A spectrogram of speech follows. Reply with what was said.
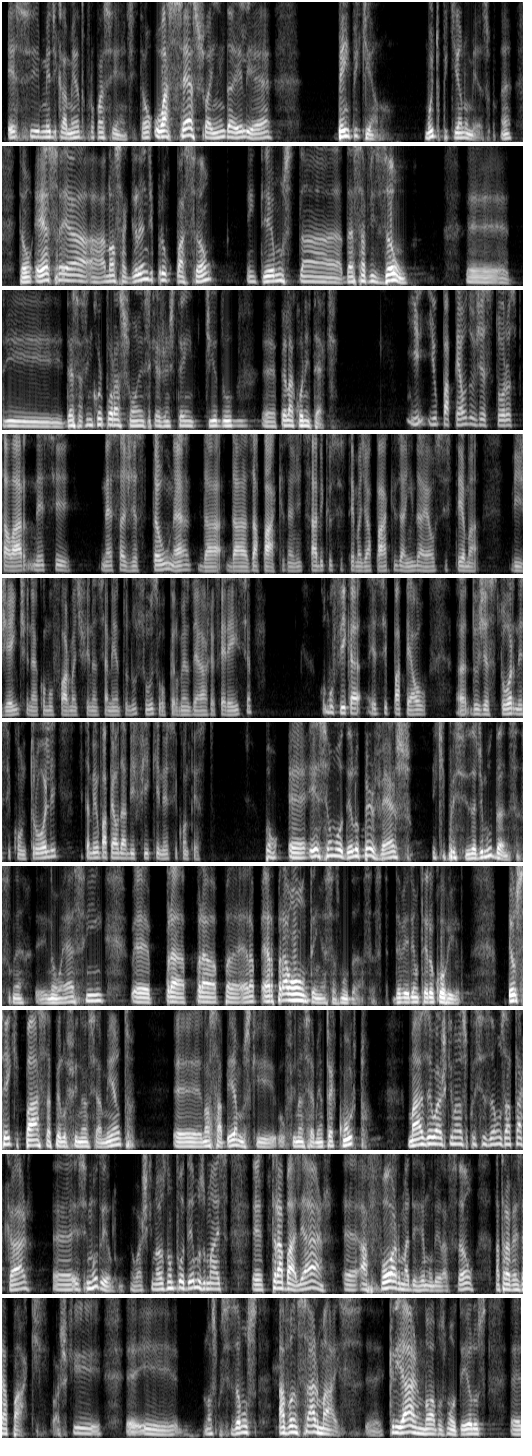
esse medicamento para o paciente. Então, o acesso ainda ele é bem pequeno, muito pequeno mesmo. Né? Então, essa é a, a nossa grande preocupação em termos da, dessa visão é, de, dessas incorporações que a gente tem tido é, pela Conitec. E, e, o papel do gestor hospitalar nesse, nessa gestão né, da, das APACs? Né? A gente sabe que o sistema de APACs ainda é o sistema vigente né, como forma de financiamento no SUS, ou pelo menos é a referência. Como fica esse papel uh, do gestor nesse controle e também o papel da BIFIC nesse contexto? Bom, é, esse é um modelo perverso e que precisa de mudanças. Né? E não é assim, é, pra, pra era para ontem essas mudanças, deveriam ter ocorrido. Eu sei que passa pelo financiamento, é, nós sabemos que o financiamento é curto, mas eu acho que nós precisamos atacar é, esse modelo. Eu acho que nós não podemos mais é, trabalhar é, a forma de remuneração através da PAC. Eu acho que é, nós precisamos avançar mais, é, criar novos modelos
